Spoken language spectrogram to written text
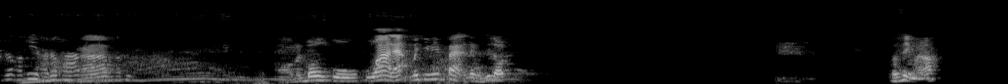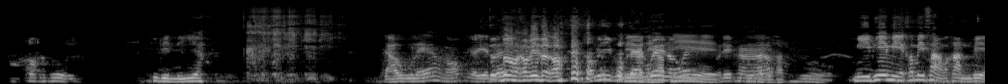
อโทษครับพี่ขอโทษครับครับ อ๋อ มันโบงกู กูว่าแล้ว เมื่อกี้มีแปะหนึ่งที่รถรถสิมาแล้วขอโทษครับพี่พี่บินดีอะเดากูแล้วน้องอย่าเย็นตัวเว้ยครับพี่ตัวครับเขาไม่มีผมแดงเว้ยน้องเว้ยสวัสดีคสวัสรัดีบครับพี่มีพี่มีเขามีสามคันพี่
